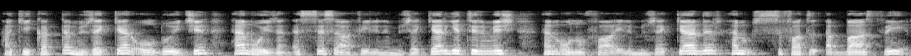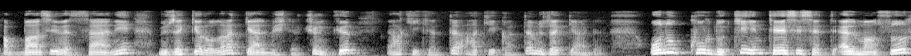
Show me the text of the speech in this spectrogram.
hakikatte müzekker olduğu için hem o yüzden essesa fiilini müzekker getirmiş hem onun faili müzekkerdir hem sıfatı abbasi, abbasi ve sani müzekker olarak gelmiştir. Çünkü hakikatte hakikatte müzekkerdir. Onu kurdu kim? Tesis etti. El Mansur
